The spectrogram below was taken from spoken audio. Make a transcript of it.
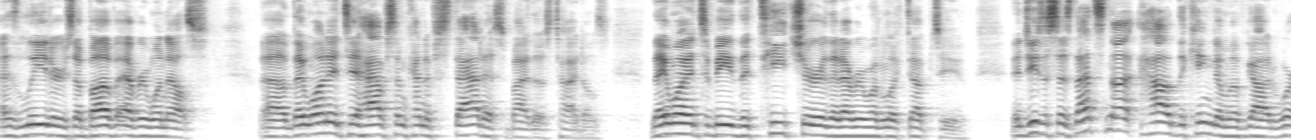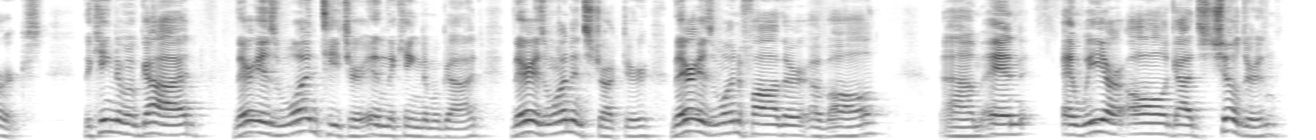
as leaders above everyone else. Uh, they wanted to have some kind of status by those titles. They wanted to be the teacher that everyone looked up to. And jesus says that's not how the kingdom of god works. The kingdom of god there is one teacher in the kingdom of God. There is one instructor. There is one Father of all. Um, and, and we are all God's children.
